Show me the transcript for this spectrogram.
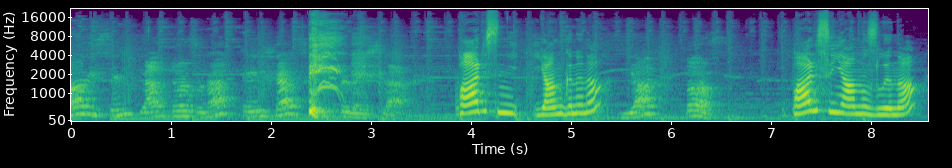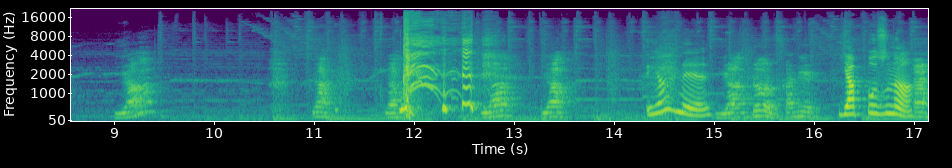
Paris'in yakgazına Eyfel sıkıştırmışlar. Paris'in yangınına, Yakgaz. Paris'in yalnızlığına, Ya. Ya. Ya. ya. Ya. ya ne? Yakgaz. Hani Yapbozuna. Heh,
